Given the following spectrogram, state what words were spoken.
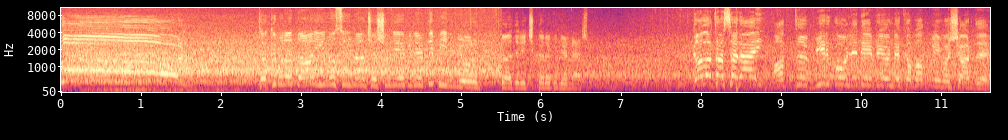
Gol! Takımına daha iyi nasıl inanç aşılayabilirdi bilmiyorum. Mücadele çıkarabilirler. Galatasaray attığı bir golle devreyi önde kapatmayı başardı.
